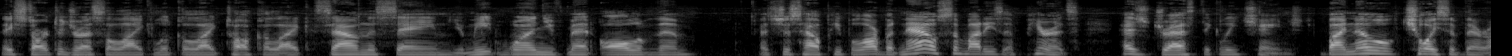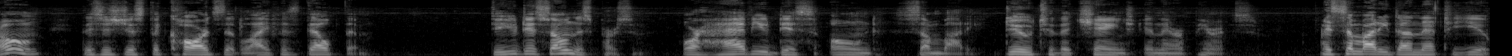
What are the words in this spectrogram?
they start to dress alike, look alike, talk alike, sound the same. You meet one, you've met all of them. That's just how people are. But now somebody's appearance has drastically changed. By no choice of their own, this is just the cards that life has dealt them. Do you disown this person? Or have you disowned somebody due to the change in their appearance? Has somebody done that to you?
